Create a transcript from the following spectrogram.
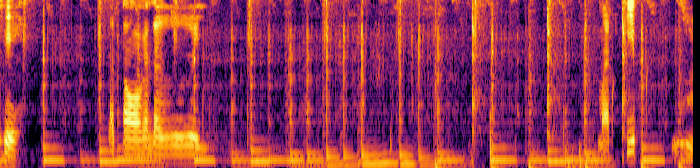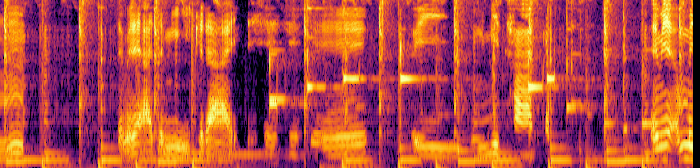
เคมาต่อกันเลย หมัดจิ๊บอื้อหือแต่ไม่ได้อาจจะมีอีกก็ได้ เฮ้เฮ้เฮ้ยตรงนี้มีถาดกับไอ้ไม่ไม่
